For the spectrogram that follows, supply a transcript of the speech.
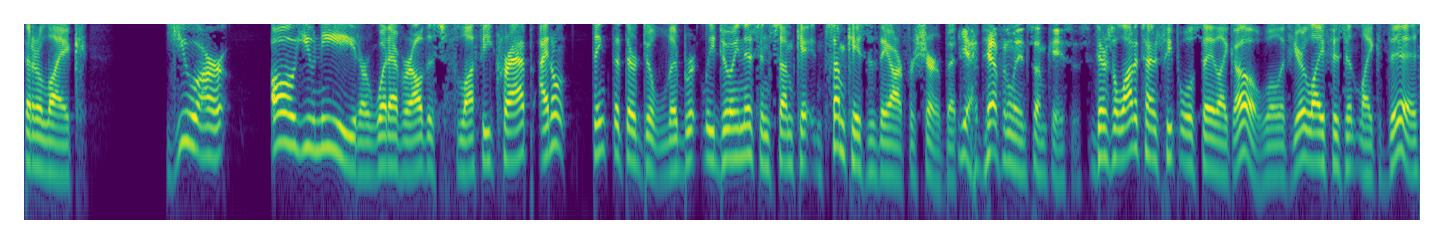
that are like you are all you need or whatever, all this fluffy crap. I don't think that they're deliberately doing this. In some ca- in some cases, they are for sure. But yeah, definitely in some cases. There's a lot of times people will say like, "Oh, well, if your life isn't like this."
